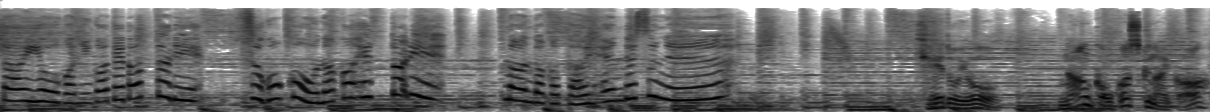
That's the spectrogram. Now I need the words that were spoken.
太陽が苦手だったりすごくお腹減ったりなんだか大変ですね。けどよなんかおかしくないか？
